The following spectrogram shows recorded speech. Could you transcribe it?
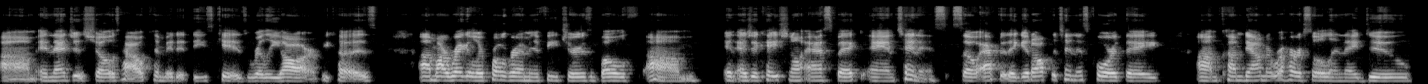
Um, and that just shows how committed these kids really are because um, our regular programming features both um, an educational aspect and tennis. So after they get off the tennis court, they um, come down to rehearsal and they do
